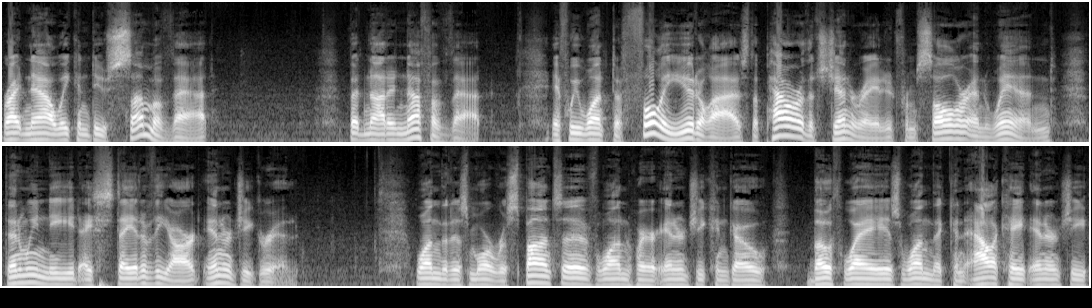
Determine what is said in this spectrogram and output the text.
Right now, we can do some of that, but not enough of that. If we want to fully utilize the power that's generated from solar and wind, then we need a state of the art energy grid. One that is more responsive, one where energy can go both ways, one that can allocate energy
